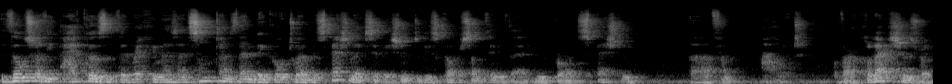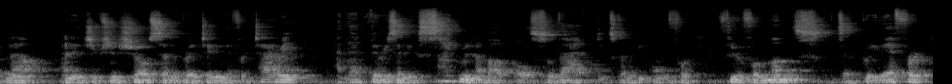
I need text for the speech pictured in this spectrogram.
Those are the icons that they recognize, and sometimes then they go to a special exhibition to discover something that we brought especially uh, from out of our collections right now, an Egyptian show celebrating Nefertari, and that there is an excitement about also that. It's going to be on for three or four months. It's a great effort.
